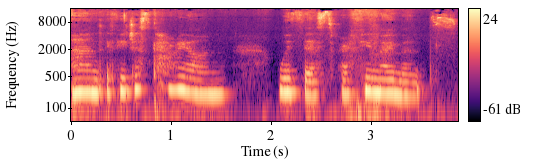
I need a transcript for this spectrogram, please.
And if you just carry on with this for a few moments,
